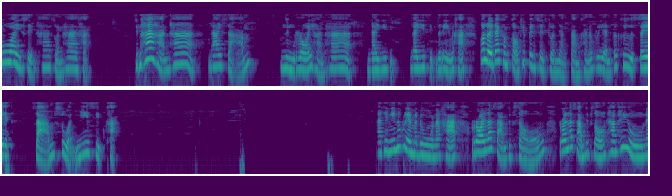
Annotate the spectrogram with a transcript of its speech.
ด้วยเศษ 5 ส่วน 5 ค่ะ 15 หาร 5 ได้ 3 100 หาร 5 ได้ 20 ได้ 20 นั่นเองนะคะ ก็เลยได้คำตอบที่เป็นเศษส่วนอย่างต่ำค่ะนักเรียนก็คือเศษ 3 ส่วน 20 ค่ะ อะทีนี้นักเรียนมาดูนะคะร้อยละ 32 ร้อยละ 32ทำให้อยู่ใน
